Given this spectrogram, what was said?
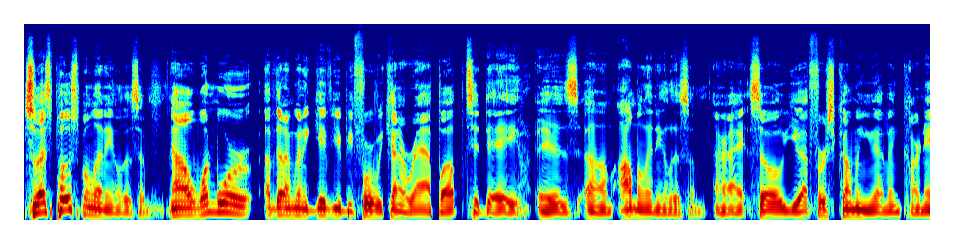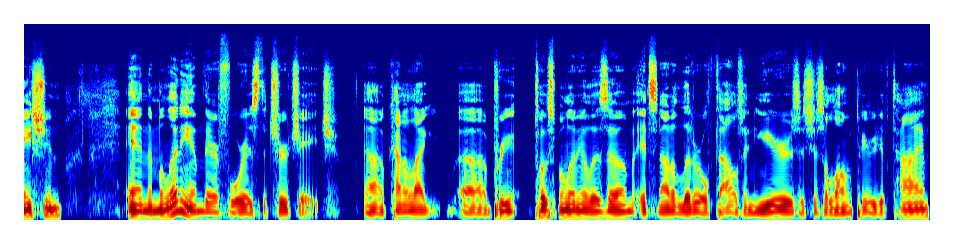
So that's postmillennialism. Now, one more that I'm going to give you before we kind of wrap up today is um, amillennialism. All right. So you have first coming, you have incarnation, and the millennium, therefore, is the church age. Uh, kind of like uh, pre postmillennialism, it's not a literal thousand years; it's just a long period of time.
